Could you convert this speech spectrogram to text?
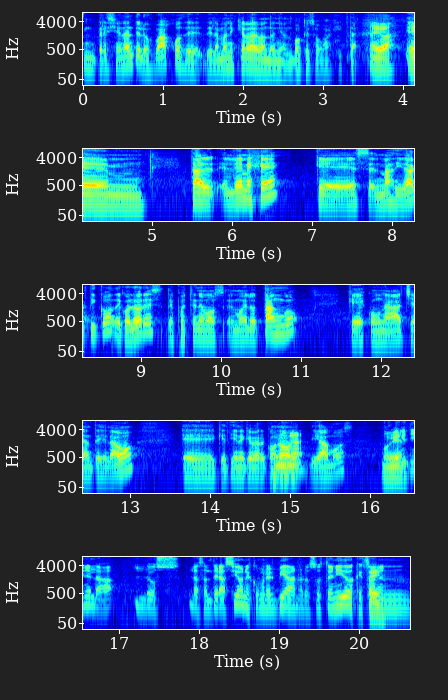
impresionante los bajos de, de la mano izquierda del bandoneón, vos que sos bajista. Ahí va. Eh, está el, el MG, que es el más didáctico de colores. Después tenemos el modelo Tango, que es con una H antes de la O, eh, que tiene que ver con, una- digamos. Muy Que bien. tiene la- los, las alteraciones, como en el piano, los sostenidos que están Sí. en,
